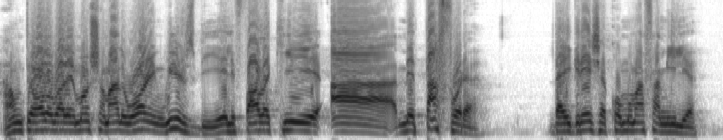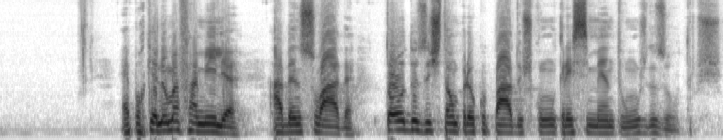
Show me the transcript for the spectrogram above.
Há um teólogo alemão chamado Warren Wiersbe, ele fala que a metáfora da igreja é como uma família é porque numa família abençoada, todos estão preocupados com o crescimento uns dos outros.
